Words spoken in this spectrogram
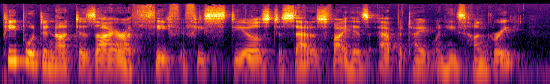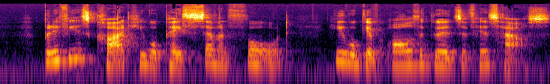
People do not desire a thief if he steals to satisfy his appetite when he's hungry. But if he is caught, he will pay sevenfold he will give all the goods of his house.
